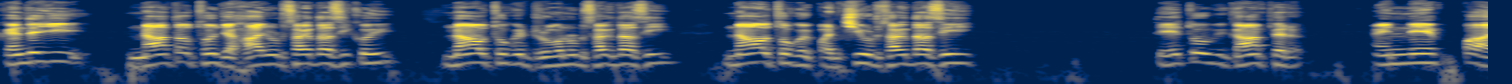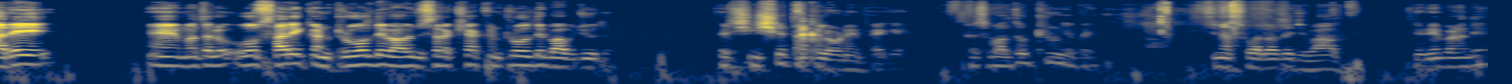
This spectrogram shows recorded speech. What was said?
ਕਹਿੰਦੇ ਜੀ, ਨਾ ਤਾਂ ਉੱਥੋਂ ਜਹਾਜ਼ ਉੱਡ ਸਕਦਾ ਸੀ ਕੋਈ, ਨਾ ਉੱਥੋਂ ਕੋਈ ਡਰੋਨ ਉੱਡ ਸਕਦਾ ਸੀ, ਨਾ ਉੱਥੋਂ ਕੋਈ ਪੰਛੀ ਉੱਡ ਸਕਦਾ ਸੀ। ਤੇ ਇਹ ਤੋਂ ਵੀ ਗਾਂ ਫਿਰ ਇੰਨੇ ਭਾਰੇ ਮਤਲਬ ਉਹ ਸਾਰੇ ਕੰਟਰੋਲ ਦੇ ਬਾਵਜੂਦ, ਸੁਰੱਖਿਆ ਕੰਟਰੋਲ ਦੇ ਬਾਵਜੂਦ ਫਿਰ ਸ਼ੀਸ਼ੇ ਤੱਕ ਲਾਉਣੇ ਪੈ ਗਏ। ਫਿਰ ਸਵਾਲ ਤਾਂ ਉੱਠਣਗੇ ਭਾਈ ਇਹਨਾਂ ਸਵਾਲਾਂ ਦੇ ਜਵਾਬ ਦੇਣੇ ਬਣਦੇ ਆ।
